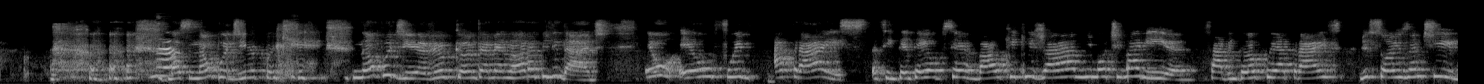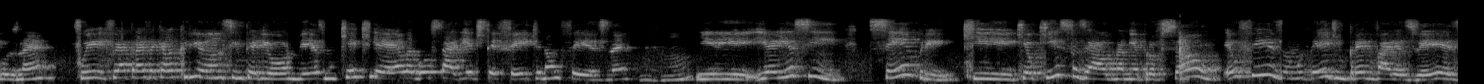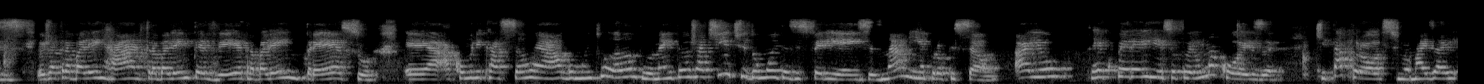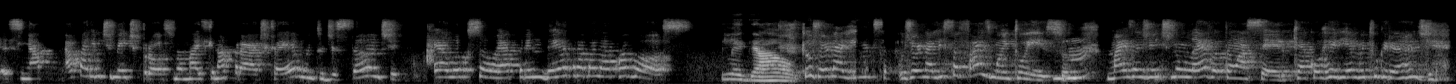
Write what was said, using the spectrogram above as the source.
Nossa, não podia porque não podia, viu? Porque eu não tenho a menor habilidade. Eu, eu fui atrás, assim, tentei observar o que, que já me motivaria, sabe? Então eu fui atrás de sonhos antigos, né? Fui, fui atrás daquela criança interior mesmo, o que, que ela gostaria de ter feito e não fez, né? Uhum. E, e aí, assim, sempre que, que eu quis fazer algo na minha profissão, eu fiz, eu mudei de emprego várias vezes, eu já trabalhei em rádio, trabalhei em TV, trabalhei em impresso, é, a comunicação é algo muito amplo, né? Então eu já tinha tido muitas experiências na minha profissão. Aí eu recuperei isso, eu falei, uma coisa que está próxima, mas assim, aparentemente próxima, mas que na prática é muito distante, é a locução, é aprender a trabalhar com a voz. Que legal. Porque o jornalista, o jornalista faz muito isso, uhum. mas a gente não leva tão a sério, porque a correria é muito grande.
